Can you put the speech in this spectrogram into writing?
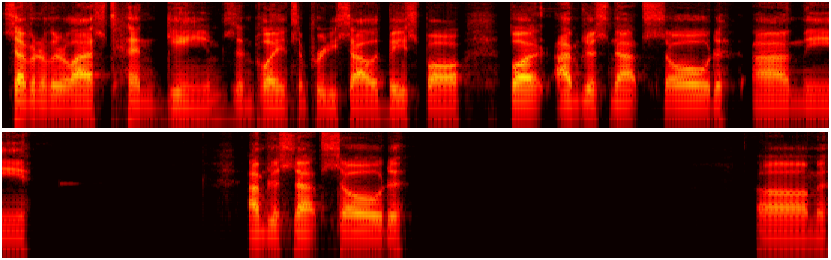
seven of their last 10 games and playing some pretty solid baseball. But I'm just not sold on the. I'm just not sold. Um,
